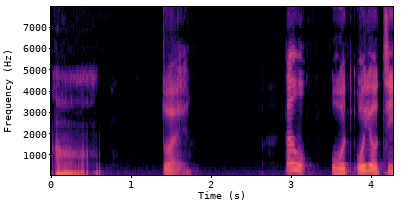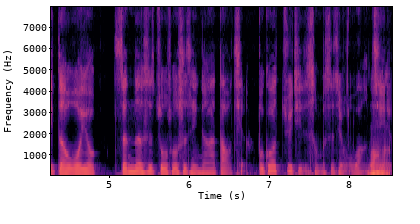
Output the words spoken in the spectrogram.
啊。对。但我我有记得我有。真的是做错事情跟他道歉，不过具体是什么事情我忘记了。了。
